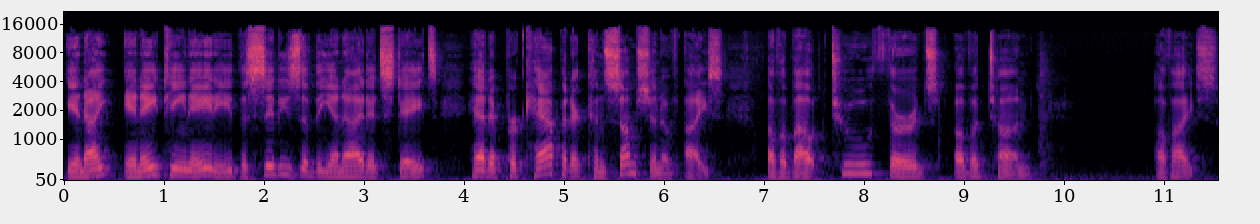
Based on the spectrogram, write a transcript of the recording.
In, in 1880, the cities of the United States had a per capita consumption of ice of about two thirds of a ton of ice.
